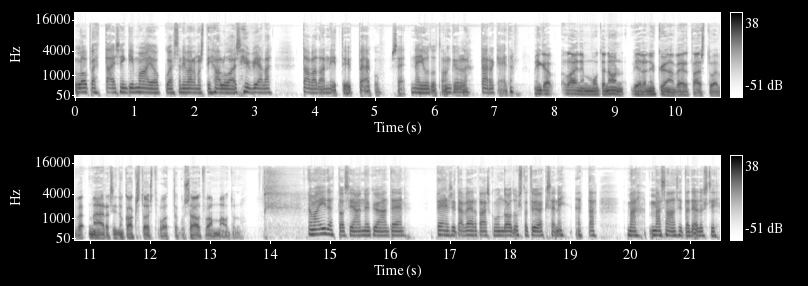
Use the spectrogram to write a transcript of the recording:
lopettaisinkin maajoukkueessa, niin varmasti haluaisin vielä tavata niitä tyyppejä, kun se, ne jutut on kyllä tärkeitä. Minkälainen muuten on vielä nykyään vertaistuen määrä? Siitä on 12 vuotta, kun sä oot vammautunut. No mä itse tosiaan nykyään teen teen sitä vertaiskuntoutusta työkseni, että mä, mä saan sitä tietysti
